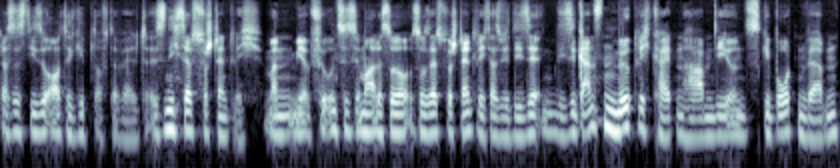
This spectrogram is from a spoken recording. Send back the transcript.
dass es diese Orte gibt auf der Welt. Es ist nicht selbstverständlich. Man, mir, für uns ist immer alles so, so selbstverständlich, dass wir diese, diese ganzen Möglichkeiten haben, die uns geboten werden.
